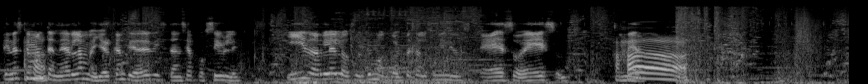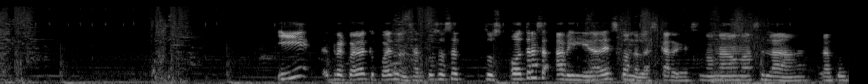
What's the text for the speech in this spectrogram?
Tienes que Ajá. mantener la mayor cantidad de distancia posible. Y darle los últimos golpes a los minions. Eso, eso. Ajá. Y recuerda que puedes lanzar tus, otras habilidades cuando las cargues, no nada más la, la Q.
